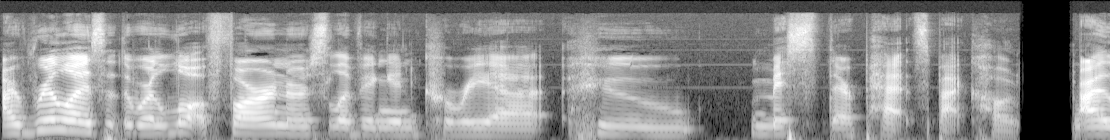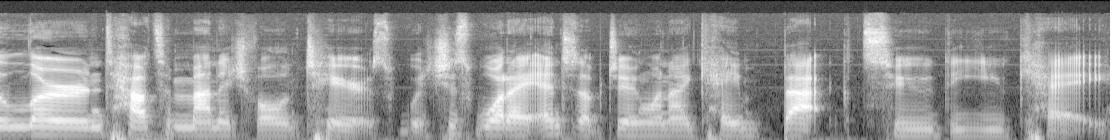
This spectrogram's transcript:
I realized that there were a lot of foreigners living in Korea who missed their pets back home. I learned how to manage volunteers, which is what I ended up doing when I came back to the UK.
